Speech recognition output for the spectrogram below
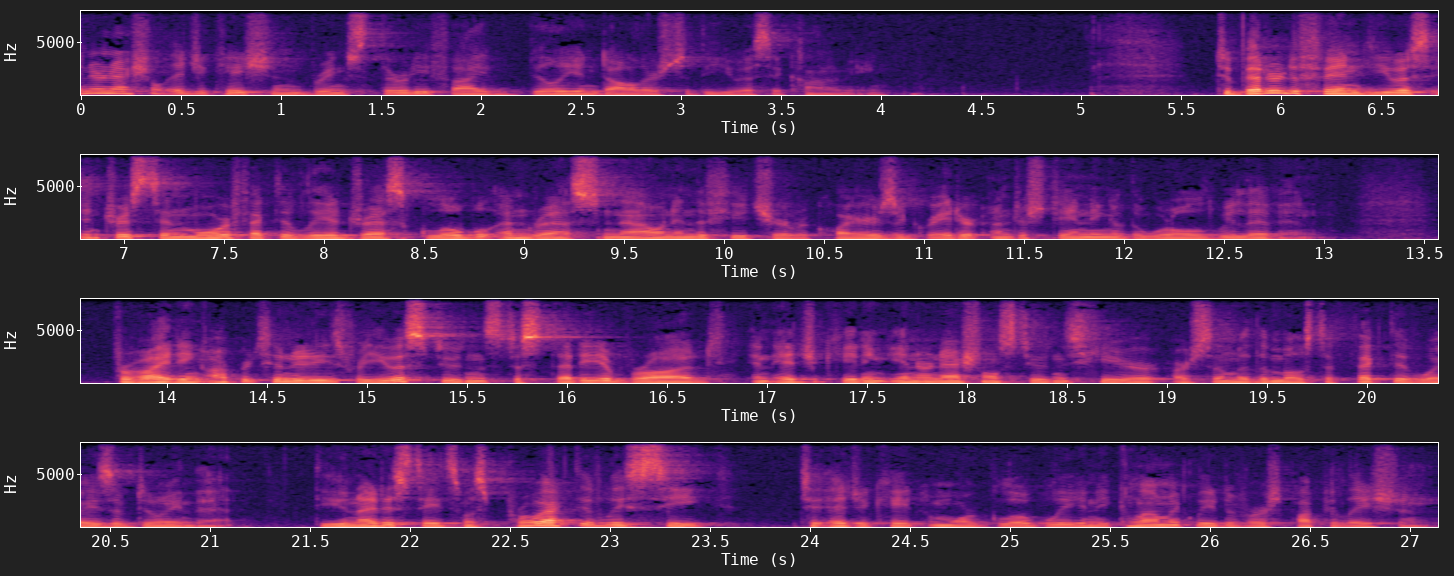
International education brings $35 billion to the U.S. economy. To better defend U.S. interests and more effectively address global unrest now and in the future requires a greater understanding of the world we live in. Providing opportunities for U.S. students to study abroad and educating international students here are some of the most effective ways of doing that. The United States must proactively seek to educate a more globally and economically diverse population.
